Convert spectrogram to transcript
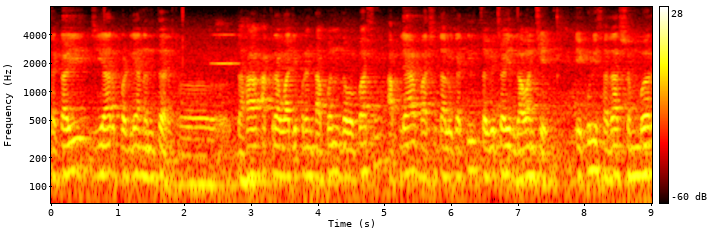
सकाळी जी आर पडल्यानंतर दहा अकरा वाजेपर्यंत आपण जवळपास आपल्या बार्शी तालुक्यातील चव्वेचाळीस गावांचे एकोणीस हजार शंभर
